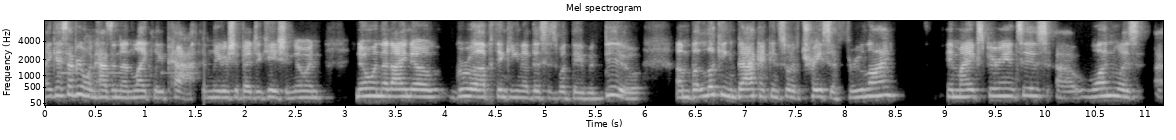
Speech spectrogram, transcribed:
I guess everyone has an unlikely path in leadership education. No one, no one that I know grew up thinking that this is what they would do. Um, but looking back, I can sort of trace a through line in my experiences. Uh, one was uh,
